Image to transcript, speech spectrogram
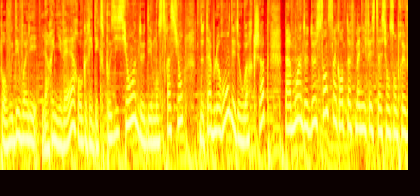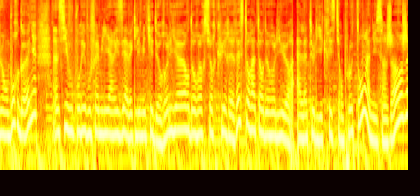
pour vous dévoiler leur univers au gré d'expositions, de démonstrations, de tables rondes et de workshops. Pas moins de 259 manifestations sont prévues en Bourgogne. Ainsi, vous pourrez vous familiariser avec les métiers de relieur, d'horreur sur cuir et restaurateur de reliure à l'atelier Christian Ploton à Nuit-Saint-Georges.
